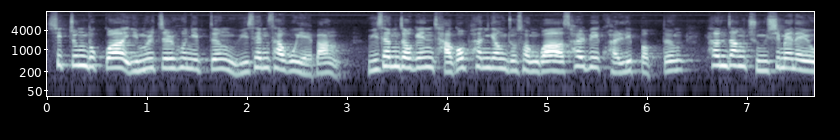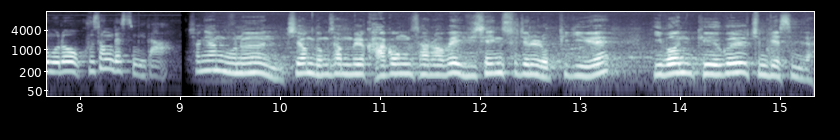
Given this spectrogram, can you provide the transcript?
식중독과 이물질 혼입 등 위생 사고 예방, 위생적인 작업 환경 조성과 설비 관리법 등 현장 중심의 내용으로 구성됐습니다. 청양군은 지역 농산물 가공 산업의 위생 수준을 높이기 위해 이번 교육을 준비했습니다.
